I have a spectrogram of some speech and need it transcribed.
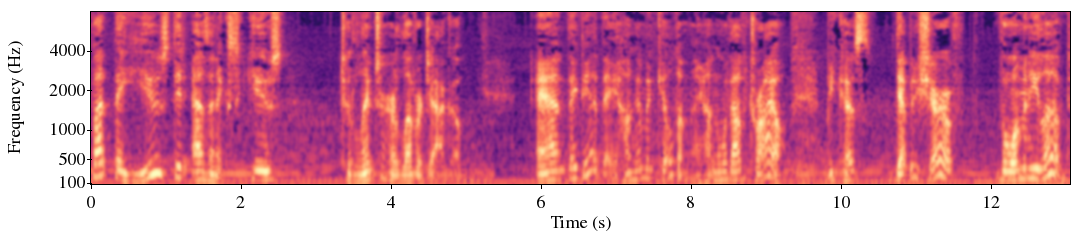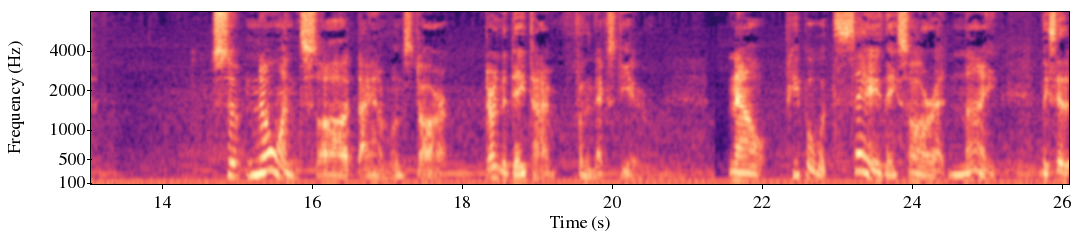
but they used it as an excuse to lynch her lover Jacko. And they did. They hung him and killed him. They hung him without a trial because Deputy Sheriff, the woman he loved. So no one saw Diana Moonstar during the daytime for the next year. Now, people would say they saw her at night. They said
